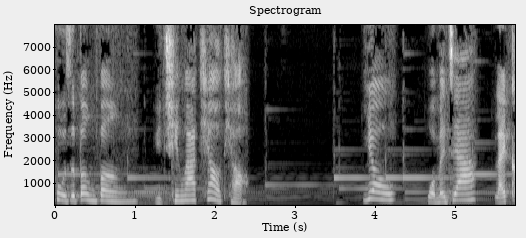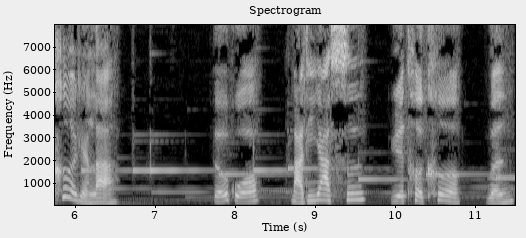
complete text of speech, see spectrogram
兔子蹦蹦与青蛙跳跳。哟，我们家来客人啦！德国马蒂亚斯·约特克文，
